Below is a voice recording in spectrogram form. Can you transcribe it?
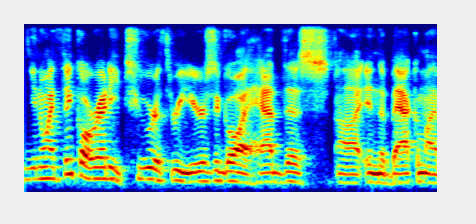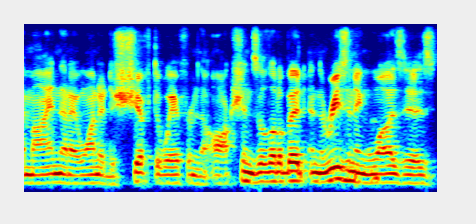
You know, I think already two or three years ago, I had this uh, in the back of my mind that I wanted to shift away from the auctions a little bit. And the reasoning was, is,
